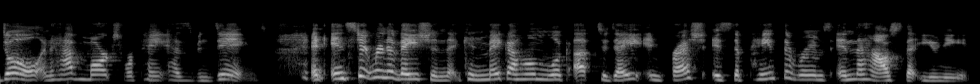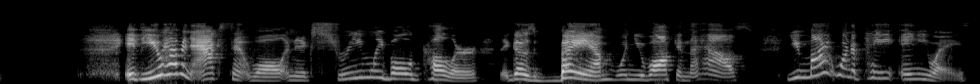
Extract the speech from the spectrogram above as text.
dull and have marks where paint has been dinged. An instant renovation that can make a home look up to date and fresh is to paint the rooms in the house that you need. If you have an accent wall in an extremely bold color that goes bam when you walk in the house, you might want to paint anyways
